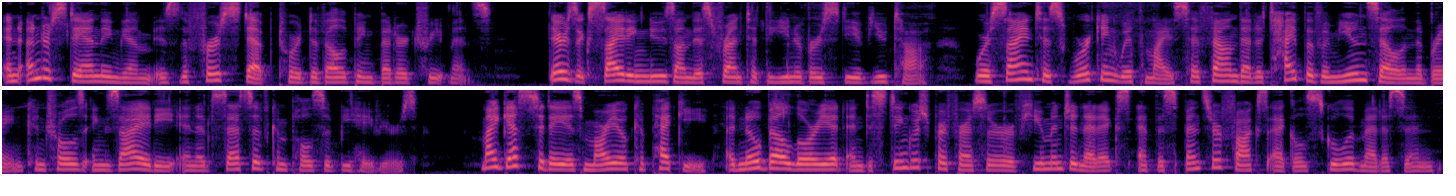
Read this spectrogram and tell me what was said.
and understanding them is the first step toward developing better treatments. There's exciting news on this front at the University of Utah, where scientists working with mice have found that a type of immune cell in the brain controls anxiety and obsessive compulsive behaviors. My guest today is Mario Capecchi, a Nobel laureate and distinguished professor of human genetics at the Spencer Fox Eccles School of Medicine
